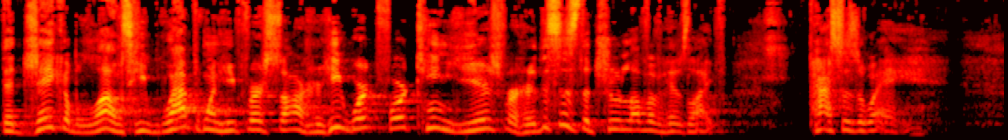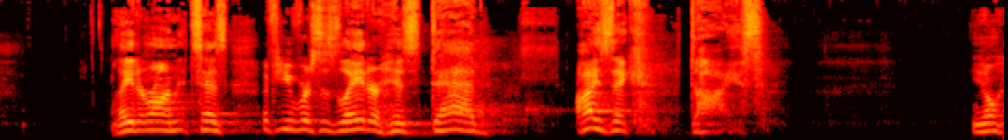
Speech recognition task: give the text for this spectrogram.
that Jacob loves. He wept when he first saw her. He worked 14 years for her. This is the true love of his life. Passes away. Later on, it says a few verses later, his dad, Isaac, dies. You know,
